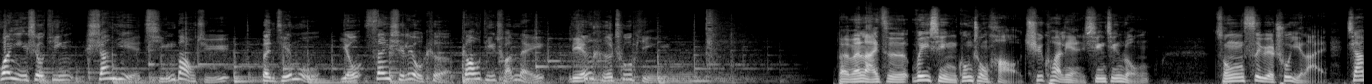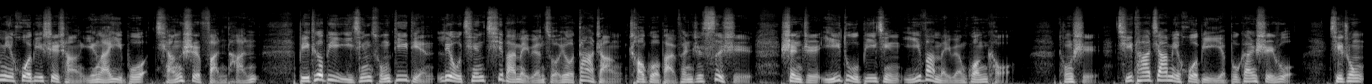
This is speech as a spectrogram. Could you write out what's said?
欢迎收听《商业情报局》，本节目由三十六克高低传媒联合出品。本文来自微信公众号“区块链新金融”。从四月初以来，加密货币市场迎来一波强势反弹，比特币已经从低点六千七百美元左右大涨超过百分之四十，甚至一度逼近一万美元关口。同时，其他加密货币也不甘示弱，其中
